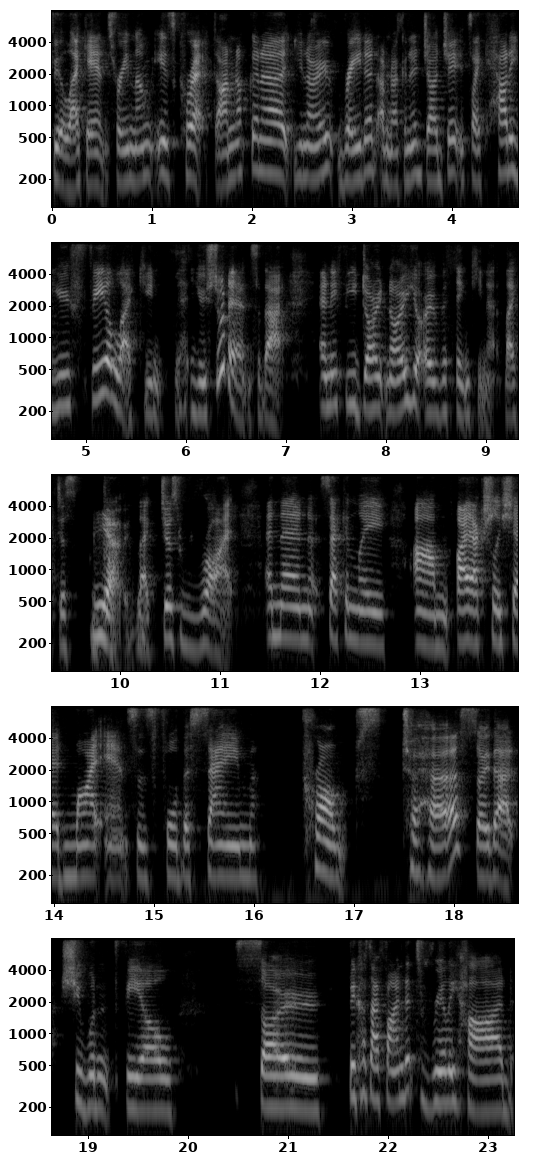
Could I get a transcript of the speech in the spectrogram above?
feel like answering them is correct. I'm not gonna, you know, read it. I'm not gonna judge it. It's like, how do you feel like you you should answer that? And if you don't know, you're overthinking it. Like just yeah, go. like just write. And then secondly, um, I actually shared my answers for the same prompts to her so that she wouldn't feel so because I find it's really hard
